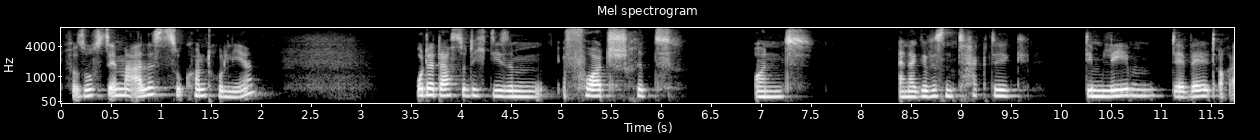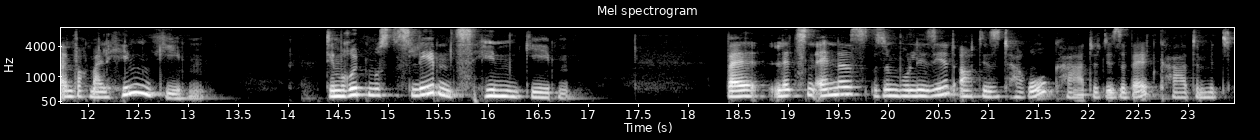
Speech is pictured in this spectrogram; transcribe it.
Versuchst du immer alles zu kontrollieren? Oder darfst du dich diesem Fortschritt und einer gewissen Taktik, dem Leben, der Welt auch einfach mal hingeben? Dem Rhythmus des Lebens hingeben? Weil letzten Endes symbolisiert auch diese Tarotkarte, diese Weltkarte mit,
